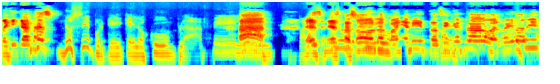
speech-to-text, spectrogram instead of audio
mexicanas? No sé, porque que los cumpla. ah, estas son las mañanitas que cantaba el rey David.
